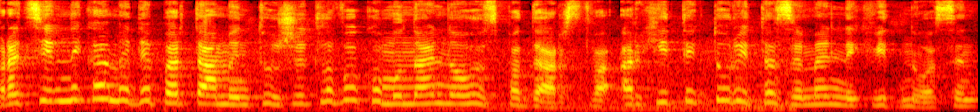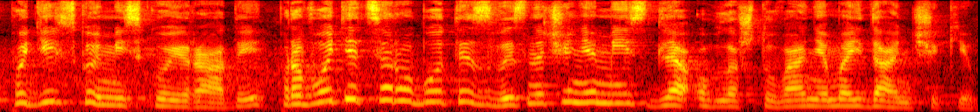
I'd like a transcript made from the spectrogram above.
Працівниками департаменту житлово-комунального господарства, архітектури та земельних відносин Подільської міської ради проводяться роботи з визначення місць для облаштування майданчиків.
